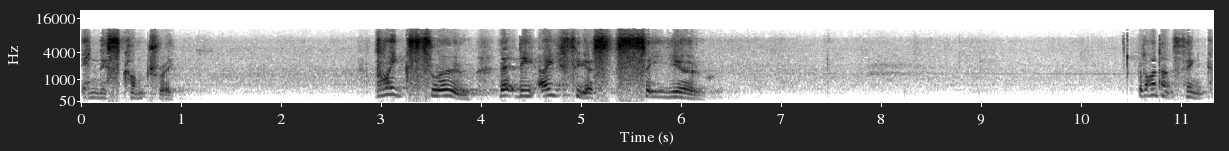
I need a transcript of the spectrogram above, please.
in this country. Break through. Let the atheists see you. But I don't think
